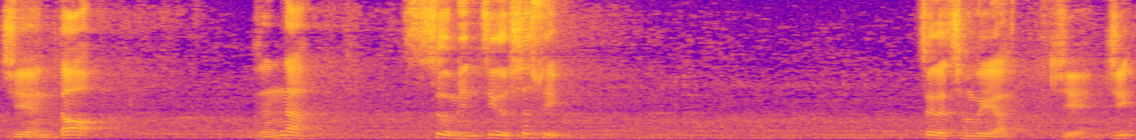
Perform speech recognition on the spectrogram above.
减到人呢，寿命只有十岁，这个称为啊减级。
